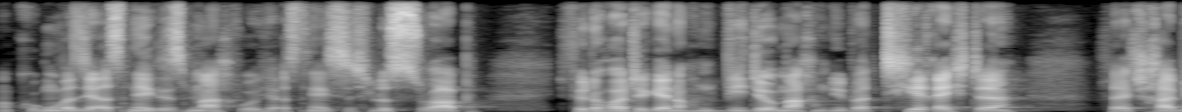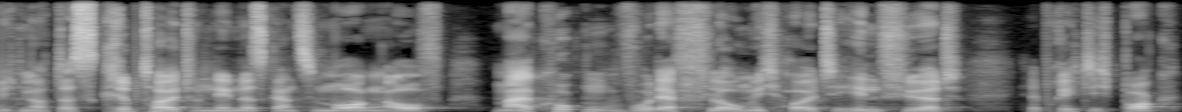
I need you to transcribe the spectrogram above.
Mal gucken, was ich als nächstes mache, wo ich als nächstes Lust zu habe. Ich würde heute gerne noch ein Video machen über Tierrechte. Vielleicht schreibe ich mir auch das Skript heute und nehme das Ganze morgen auf. Mal gucken, wo der Flow mich heute hinführt. Ich habe richtig Bock,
